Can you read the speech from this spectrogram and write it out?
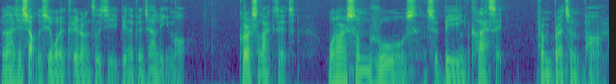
有哪些小的行为可以让自己变得更加礼貌？Quora selected. What are some rules to being classy? From Bretton Palm.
